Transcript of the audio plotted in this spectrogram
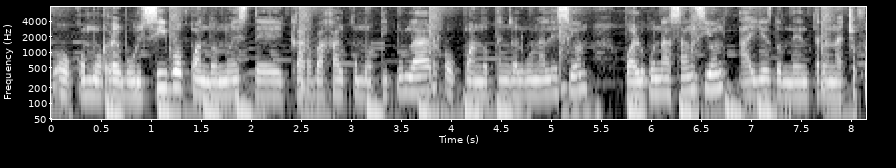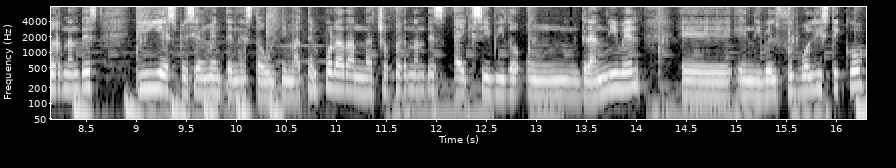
o como revulsivo cuando no esté Carvajal como titular o cuando tenga alguna lesión o alguna sanción, ahí es donde entra Nacho Fernández. Y especialmente en esta última temporada Nacho Fernández ha exhibido un gran nivel eh, en nivel futbolístico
